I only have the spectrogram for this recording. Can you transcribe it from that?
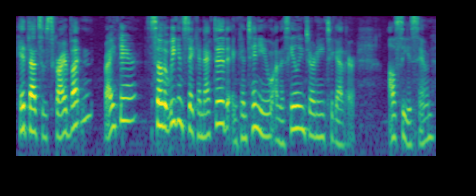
hit that subscribe button right there so that we can stay connected and continue on this healing journey together. I'll see you soon.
